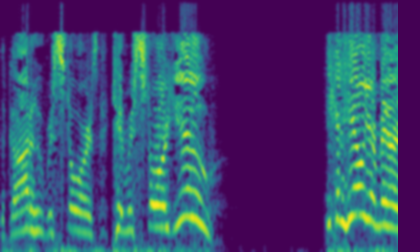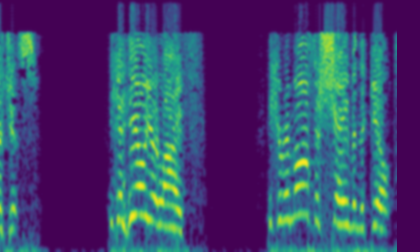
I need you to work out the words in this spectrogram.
The God who restores can restore you. He can heal your marriages. He can heal your life. He can remove the shame and the guilt.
